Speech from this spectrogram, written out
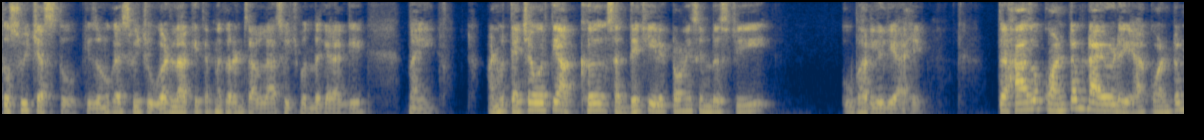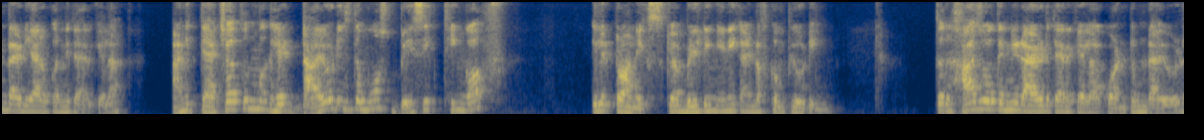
तो स्विच असतो की जणू काय स्विच उघडला की त्यातनं करंट चालला स्विच बंद केला की नाही. आणि मग त्याच्यावरती अख्खं सध्याची इलेक्ट्रॉनिक्स इंडस्ट्री उभारलेली आहे. तर हा जो क्वांटम डायोड आहे हा क्वांटम डायोड या लोकांनी तयार केला. आणि त्याच्यातून मग हे diode is the most basic thing of electronics किंवा building any kind of computing तर हा जो त्यांनी डायोड तयार केला क्वांटम डायोड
